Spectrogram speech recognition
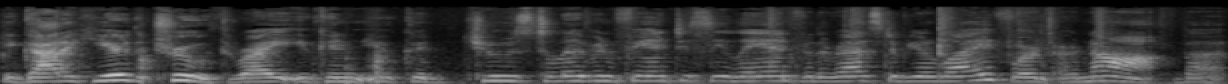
you got to hear the truth right? You can you could choose to live in fantasy land for the rest of your life or, or not but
